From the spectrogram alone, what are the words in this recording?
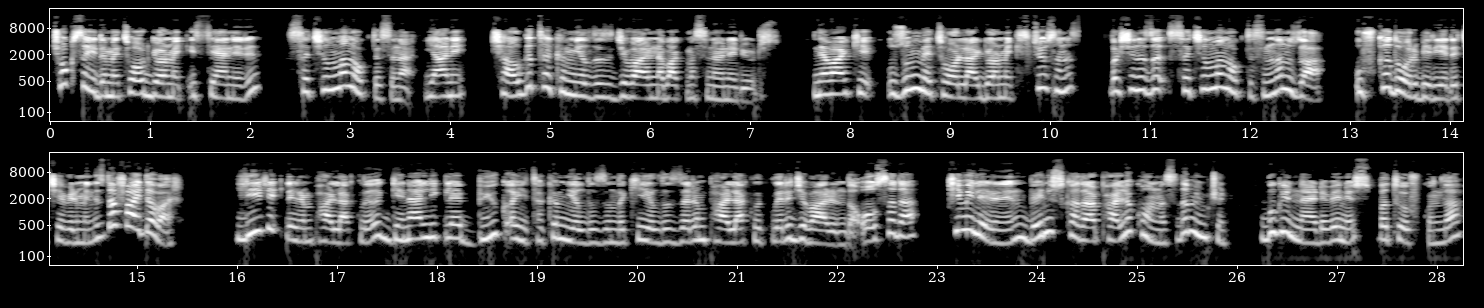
Çok sayıda meteor görmek isteyenlerin saçılma noktasına yani çalgı takım yıldızı civarına bakmasını öneriyoruz. Ne var ki uzun meteorlar görmek istiyorsanız başınızı saçılma noktasından uzağa, ufka doğru bir yere çevirmenizde fayda var. Liritlerin parlaklığı genellikle büyük ayı takım yıldızındaki yıldızların parlaklıkları civarında olsa da kimilerinin Venüs kadar parlak olması da mümkün. Bugünlerde Venüs batı ufkunda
